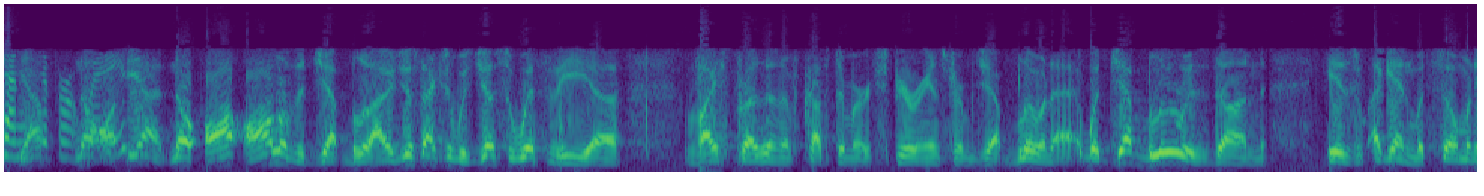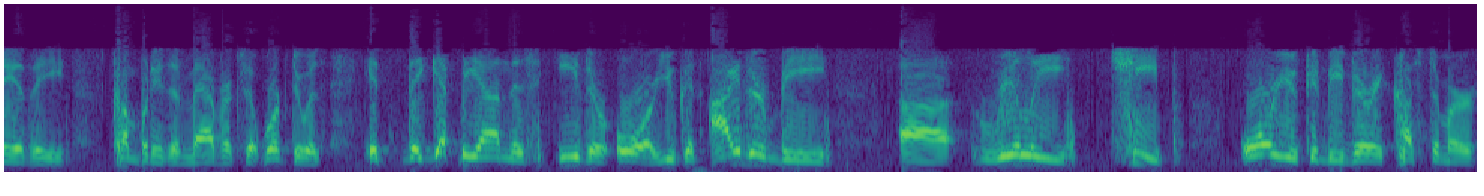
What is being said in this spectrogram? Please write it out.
ten yeah, different no, ways. Yeah, no, all, all of the JetBlue. I was just actually was just with the uh, vice president of customer experience from JetBlue, and uh, what JetBlue has done is again with so many of the companies and Mavericks that work to is it they get beyond this either or. You could either be uh, really cheap or you can be very customer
